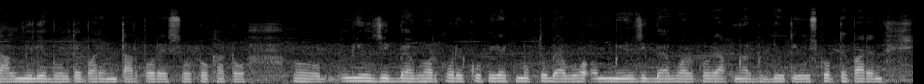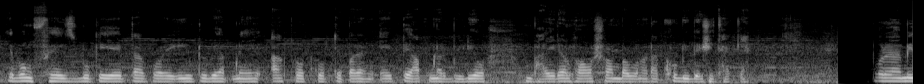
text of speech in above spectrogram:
তাল মিলিয়ে বলতে পারেন। তারপরে ছোটোখাটো মিউজিক ব্যবহার করে কপিরাইট মুক্ত ব্যবহার মিউজিক ব্যবহার করে আপনার ভিডিওতে ইউজ করতে পারেন এবং ফেসবুকে তারপরে ইউটিউবে আপনি আপলোড করতে পারেন। এতে আপনার ভিডিও ভাইরাল হওয়ার সম্ভাবনাটা খুবই বেশি থাকে। পরে আমি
